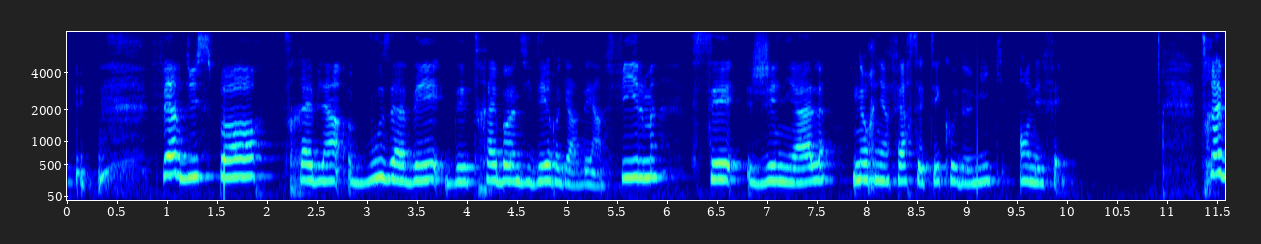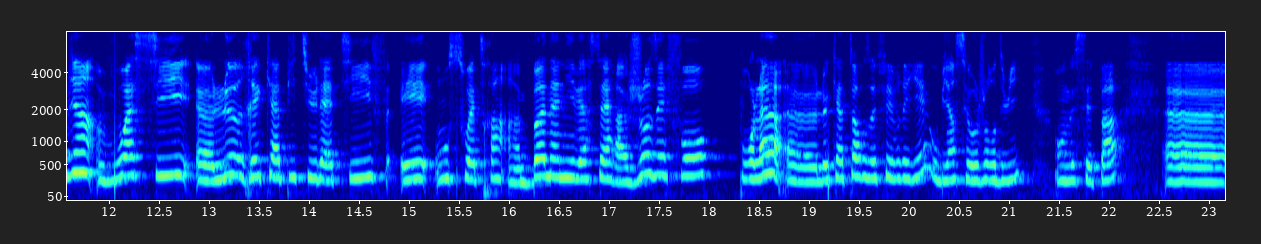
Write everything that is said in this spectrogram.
Faire du sport, très bien. Vous avez des très bonnes idées. Regarder un film, c'est génial. Ne rien faire, c'est économique en effet. Très bien, voici le récapitulatif et on souhaitera un bon anniversaire à Josépho pour euh, le 14 février, ou bien c'est aujourd'hui, on ne sait pas. Euh,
